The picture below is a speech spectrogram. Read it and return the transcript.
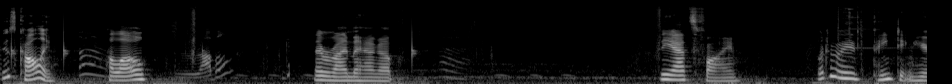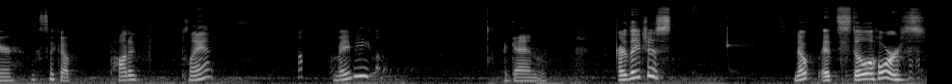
Who's calling? Hello? Never mind, they hung up. Yeah, it's fine. What are we painting here? Looks like a potted plant? Maybe? Again. Are they just... Nope, it's still a horse.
